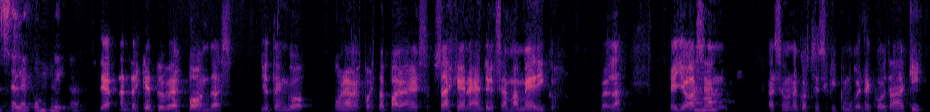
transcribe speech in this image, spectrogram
se le complica. ya, antes que tú respondas, yo tengo una respuesta para eso. ¿Sabes que hay una gente que se llama médicos, verdad? Ellos Ajá. hacen, hacen una cosa así que como que te cortan aquí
